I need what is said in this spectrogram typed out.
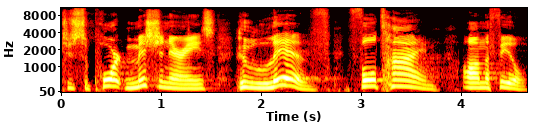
to support missionaries who live full time on the field.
